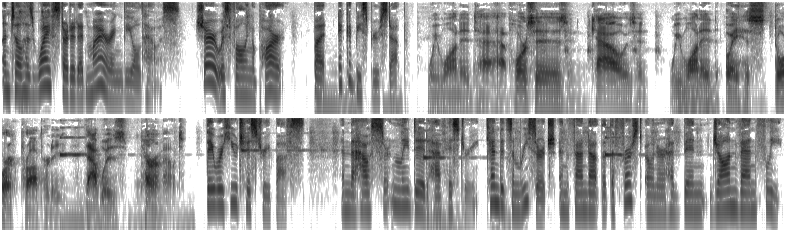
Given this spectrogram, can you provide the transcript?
until his wife started admiring the old house. Sure, it was falling apart, but it could be spruced up. We wanted to have horses and cows, and we wanted a historic property. That was paramount. They were huge history buffs, and the house certainly did have history. Ken did some research and found out that the first owner had been John Van Fleet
